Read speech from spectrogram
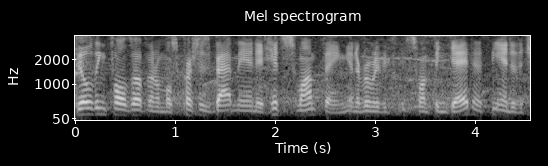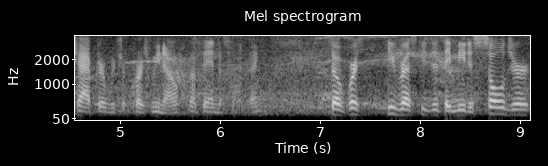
building falls off and almost crushes Batman. It hits Swamp Thing, and everybody thinks Swamp Thing dead. And it's the end of the chapter, which of course we know, it's not the end of Swamp Thing. So of course he rescues it. They meet a soldier.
